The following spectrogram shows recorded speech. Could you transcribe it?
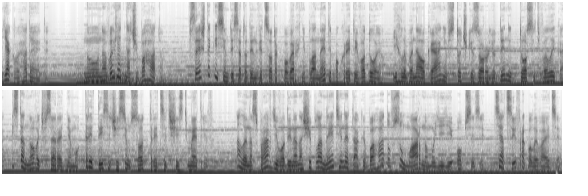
Як ви гадаєте? Ну, на вигляд, наче багато. Все ж таки 71% поверхні планети покритий водою, і глибина океанів з точки зору людини досить велика і становить в середньому 3736 метрів. Але насправді води на нашій планеті не так і багато в сумарному її обсязі. Ця цифра коливається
